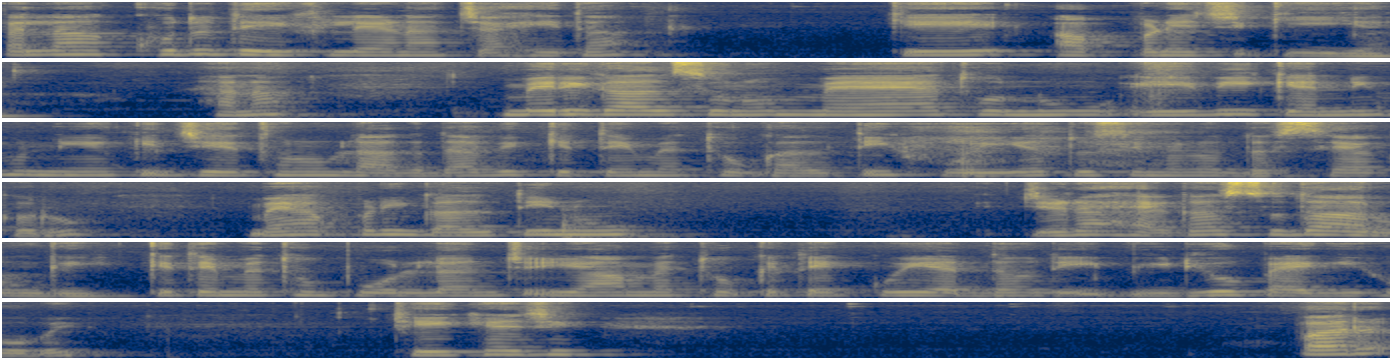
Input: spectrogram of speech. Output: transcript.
ਪਹਿਲਾਂ ਖੁਦ ਦੇਖ ਲੈਣਾ ਚਾਹੀਦਾ ਕਿ ਆਪਣੇ 'ਚ ਕੀ ਆ, ਹੈਨਾ? ਮੇਰੀ ਗੱਲ ਸੁਣੋ, ਮੈਂ ਤੁਹਾਨੂੰ ਇਹ ਵੀ ਕਹਿਣੀ ਹੁੰਨੀ ਆ ਕਿ ਜੇ ਤੁਹਾਨੂੰ ਲੱਗਦਾ ਵੀ ਕਿਤੇ ਮੈਥੋਂ ਗਲਤੀ ਹੋਈ ਆ, ਤੁਸੀਂ ਮੈਨੂੰ ਦੱਸਿਆ ਕਰੋ। ਮੈਂ ਆਪਣੀ ਗਲਤੀ ਨੂੰ ਜਿਹੜਾ ਹੈਗਾ ਸੁਧਾਰੂੰਗੀ, ਕਿਤੇ ਮੈਥੋਂ ਬੋਲਣ 'ਚ ਜਾਂ ਮੈਥੋਂ ਕਿਤੇ ਕੋਈ ਐਦਾਂ ਦੀ ਵੀਡੀਓ ਪੈ ਗਈ ਹੋਵੇ। ਠੀਕ ਹੈ ਜੀ? ਪਰ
